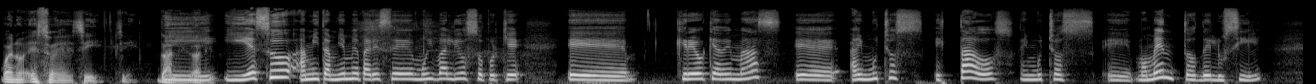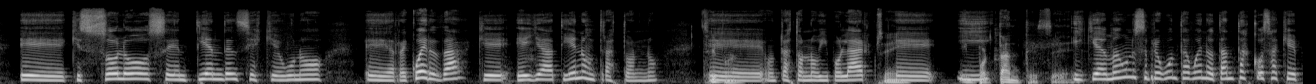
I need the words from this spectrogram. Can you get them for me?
Bueno, eso es, sí, sí. Dale, y, y, eso a mí también me parece muy valioso porque eh, creo que además eh, hay muchos estados, hay muchos eh, momentos de Lucille eh, que solo se entienden si es que uno recuerda que ella tiene un trastorno, pues. un trastorno bipolar. Importante. Y que además uno se pregunta, bueno, tantas cosas que,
